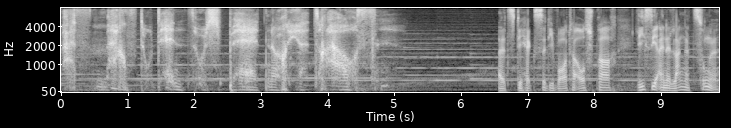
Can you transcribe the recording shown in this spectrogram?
Was machst du denn so spät noch hier draußen? Als die Hexe die Worte aussprach, ließ sie eine lange Zunge,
